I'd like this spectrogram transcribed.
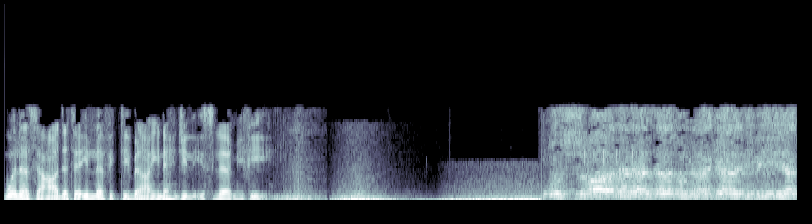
ولا سعادة إلا في اتباع نهج الإسلام فيه. بشرى لنا أكاديمية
